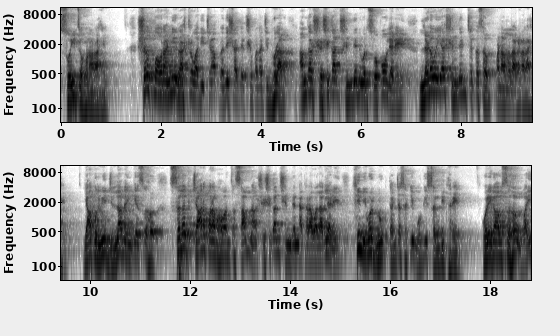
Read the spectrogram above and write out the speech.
सोयीचं होणार आहे. शरद पवारांनी राष्ट्रवादीच्या प्रदेशाध्यक्षपदाची धुरा आमदार शशिकांत शिंदेंवर सोपवल्याने लढवय्या शिंदेंचे कसब पणाला लागणार आहे. यापूर्वी जिल्हा बँकेसह सलग चार पराभवांचा सामना शशिकांत शिंदेंना करावा लागल्याने ही निवडणूक त्यांच्यासाठी मोठी संधी ठरेल. कोरेगावसह वाई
